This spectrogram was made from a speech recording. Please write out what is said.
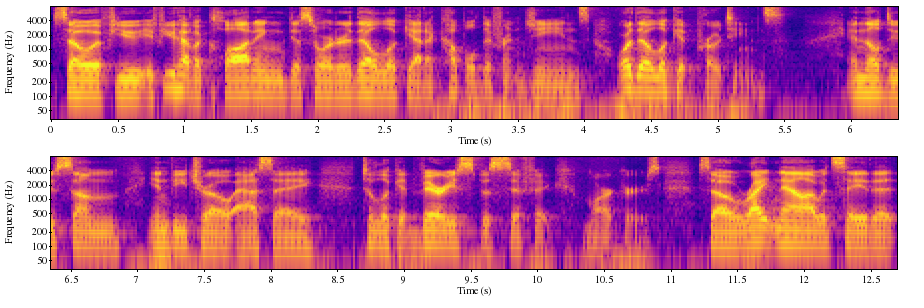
So if you if you have a clotting disorder, they'll look at a couple different genes or they'll look at proteins and they'll do some in vitro assay to look at very specific markers. So right now, I would say that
